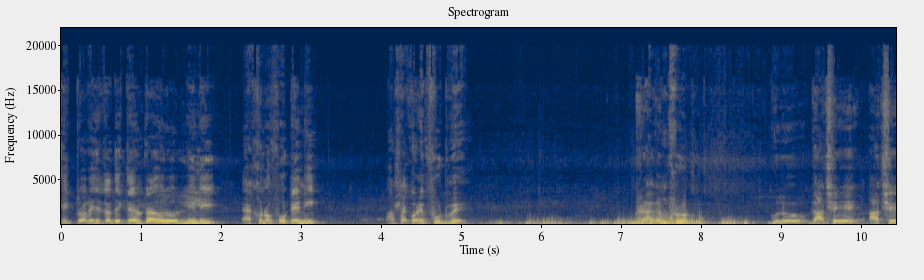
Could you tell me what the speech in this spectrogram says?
একটু আগে যেটা দেখলেন ওটা হলো লিলি এখনও ফোটেনি। আশা করি ফুটবে। ড্রাগন ফ্রুটগুলো গাছে আছে,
